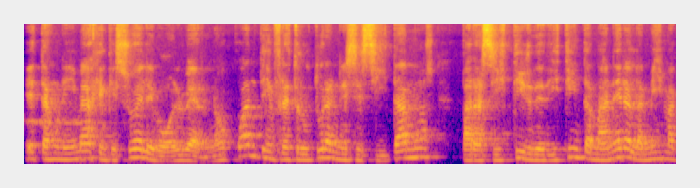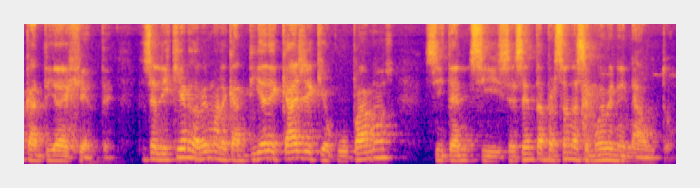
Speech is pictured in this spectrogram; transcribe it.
Esta es una imagen que suele volver, ¿no? ¿Cuánta infraestructura necesitamos para asistir de distinta manera a la misma cantidad de gente? Entonces, a la izquierda vemos la cantidad de calle que ocupamos si, si 60 personas se mueven en auto.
